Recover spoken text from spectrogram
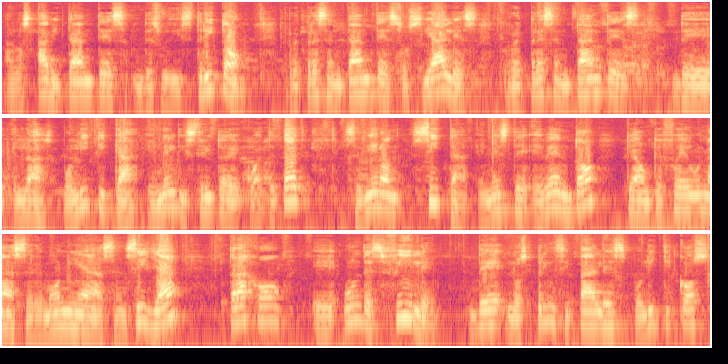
a los habitantes de su distrito, representantes sociales, representantes de la política en el distrito de Coatepet, se dieron cita en este evento que aunque fue una ceremonia sencilla, trajo eh, un desfile de los principales políticos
